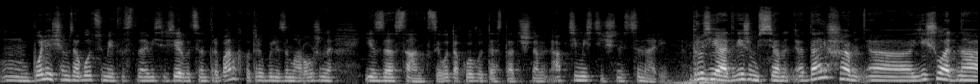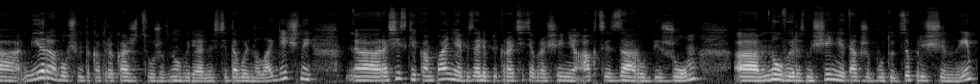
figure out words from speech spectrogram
более чем за год сумеет восстановить резервы Центробанка, которые были заморожены из-за санкций. Вот такой вот достаточно оптимистичный сценарий. Друзья, движемся дальше. Э, еще одна мера, в общем-то, которая кажется уже в новой реальности довольно логичной. Э, российские компании обязали прекратить обращение акций за рубежом. Э, новые размещения также будут запрещены.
